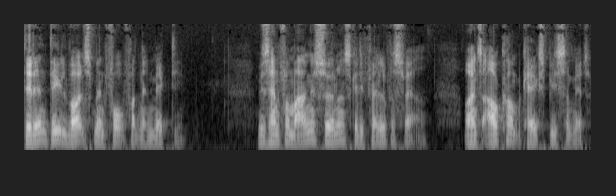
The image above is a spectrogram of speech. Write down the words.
Det er den del, voldsmænd får fra den almægtige. Hvis han får mange sønner, skal de falde for sværet, og hans afkom kan ikke spise sig mæt.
